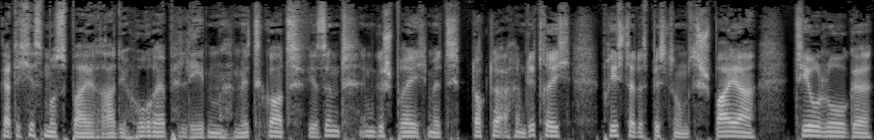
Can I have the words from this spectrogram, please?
Katechismus bei Radio Horeb Leben mit Gott. Wir sind im Gespräch mit Dr. Achim Dittrich, Priester des Bistums Speyer, Theologe.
